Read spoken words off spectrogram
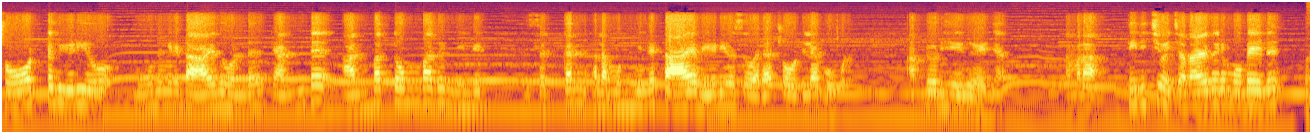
ഷോർട്ട് വീഡിയോ മൂന്ന് മിനിറ്റ് ആയതുകൊണ്ട് രണ്ട് അൻപത്തി ഒമ്പത് മിനിറ്റ് സെക്കൻഡ് അല്ല മിനിറ്റ് ആയ വീഡിയോസ് വരെ ഷോർട്ടിലേ പോകും അപ്ലോഡ് ചെയ്ത് കഴിഞ്ഞാൽ നമ്മളെ തിരിച്ചു വെച്ച് അതായത് ഒരു മൊബൈൽ ഇപ്പൊ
